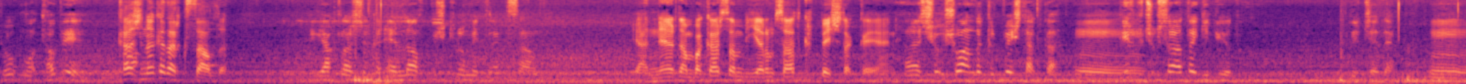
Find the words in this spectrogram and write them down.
Çok mu? Tabii. Kaç ne kadar kısaldı? Yaklaşık 50-60 kilometre kısaldı. Yani nereden bakarsan bir yarım saat 45 dakika yani. Ha, şu, şu anda 45 dakika. Hmm. Bir buçuk saate gidiyorduk. Düzce'den. Hmm.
